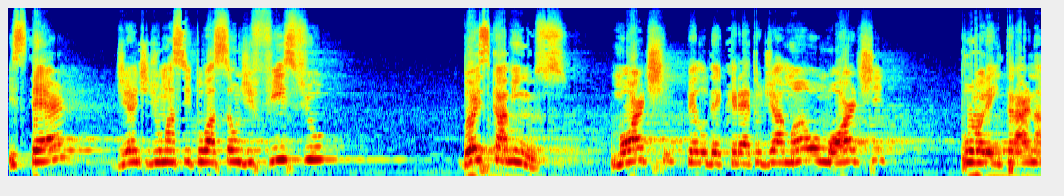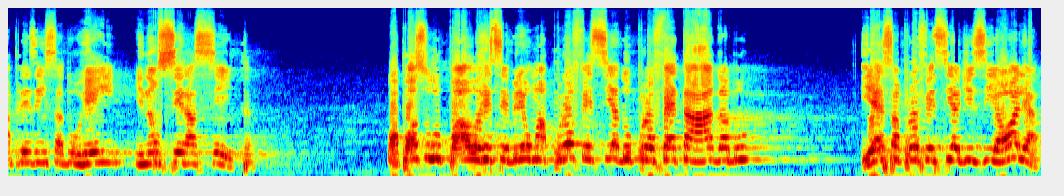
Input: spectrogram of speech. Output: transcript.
Esther, diante de uma situação difícil, dois caminhos: morte pelo decreto de Amã ou morte por entrar na presença do rei e não ser aceita. O apóstolo Paulo recebeu uma profecia do profeta Ágabo, e essa profecia dizia: Olha,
